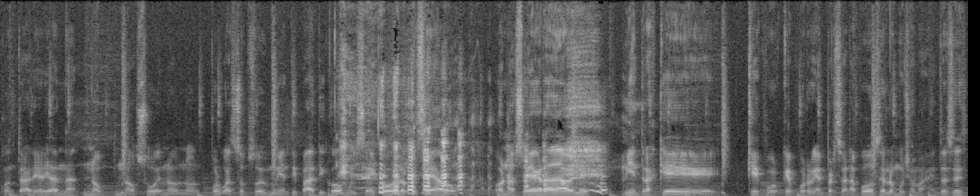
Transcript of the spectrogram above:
contrario a Ariadna, no, no soy, no, no, por WhatsApp soy muy antipático, muy seco, o lo que sea, o, o no soy agradable, mientras que, que porque por en persona puedo hacerlo mucho más. Entonces,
